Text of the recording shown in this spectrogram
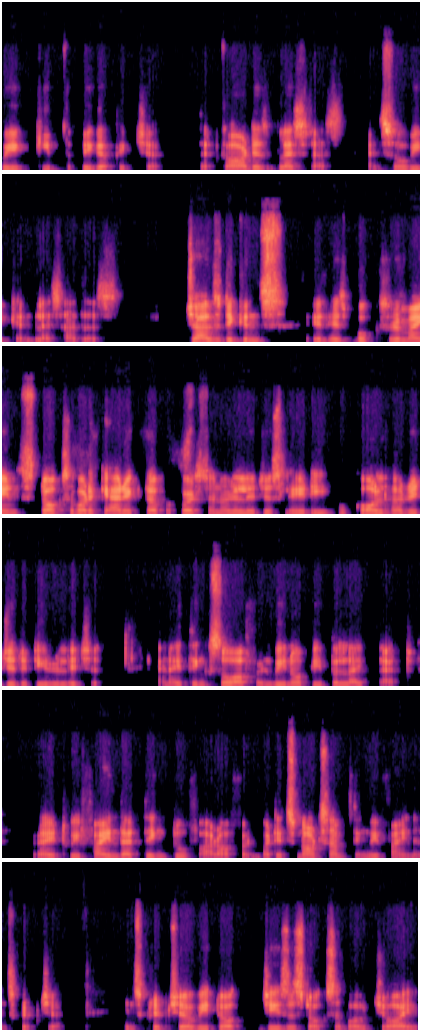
we keep the bigger picture that God has blessed us, and so we can bless others. Charles Dickens, in his books, reminds talks about a character of a person, a religious lady, who called her rigidity religion. And I think so often we know people like that, right? We find that thing too far often, but it's not something we find in scripture. In scripture, we talk, Jesus talks about joy,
